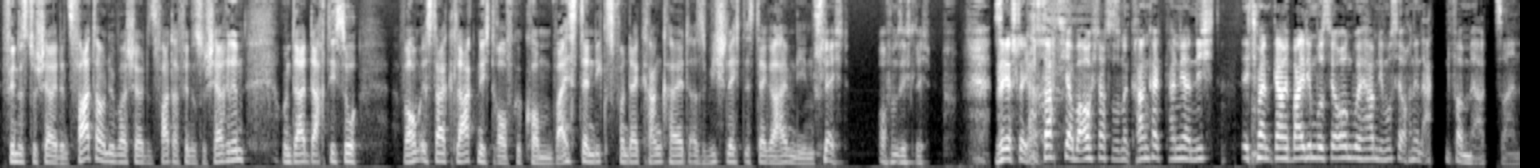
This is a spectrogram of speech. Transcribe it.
findest du Sheridans Vater und über Sheridans Vater findest du Sheridan. Und da dachte ich so, warum ist da Clark nicht drauf gekommen? Weiß der nichts von der Krankheit? Also wie schlecht ist der Geheimdienst? Schlecht. Offensichtlich. Sehr schlecht. Das dachte ich aber auch. Ich dachte, so eine Krankheit kann ja nicht. Ich meine, Garibaldi muss ja irgendwo haben, die muss ja auch in den Akten vermerkt sein.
